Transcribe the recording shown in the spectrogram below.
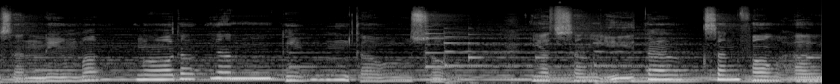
神怜悯，我得恩典救赎，一生已得新方向。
